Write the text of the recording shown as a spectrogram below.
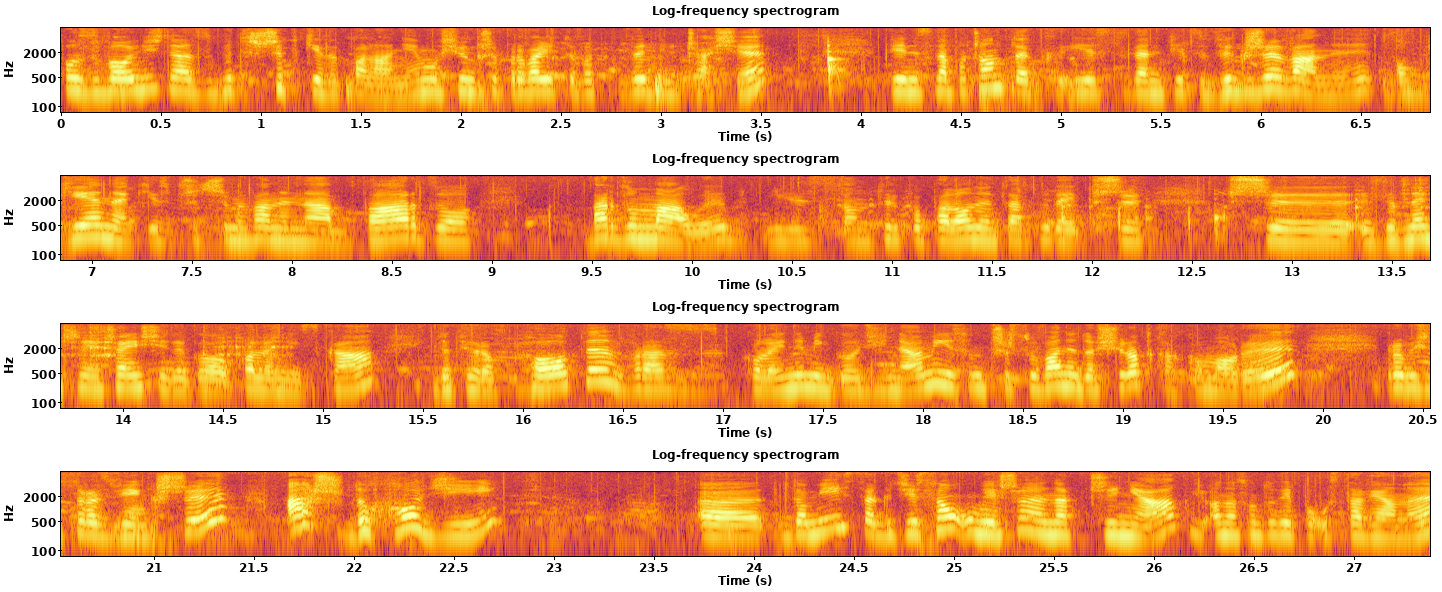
pozwolić na zbyt szybkie wypalanie. Musimy przeprowadzić to w odpowiednim czasie. Więc na początek jest ten piec wygrzewany, ogienek jest przytrzymywany na bardzo bardzo mały, jest on tylko palony tak tutaj przy, przy zewnętrznej części tego paleniska. I dopiero potem wraz z kolejnymi godzinami jest on przesuwany do środka komory, robi się coraz większy, aż dochodzi do miejsca, gdzie są umieszczone naczynia, one są tutaj poustawiane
